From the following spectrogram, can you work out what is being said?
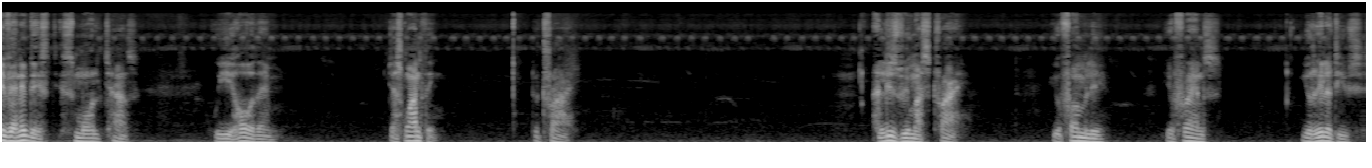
even if there's a small chance, we owe them just one thing to try. At least we must try. Your family, your friends, your relatives,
